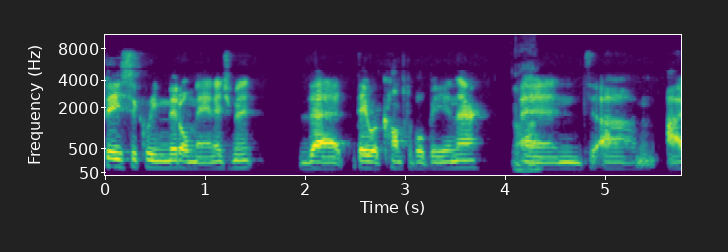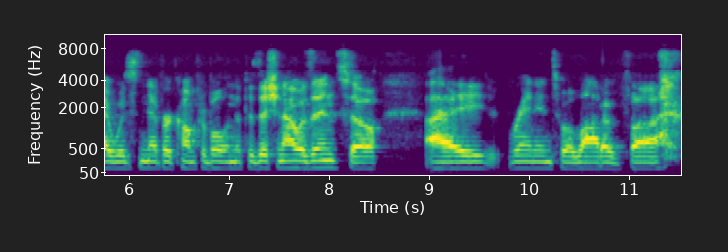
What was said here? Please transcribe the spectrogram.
basically middle management that they were comfortable being there. Uh-huh. And um, I was never comfortable in the position I was in. So I ran into a lot of uh,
